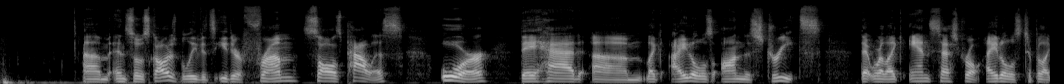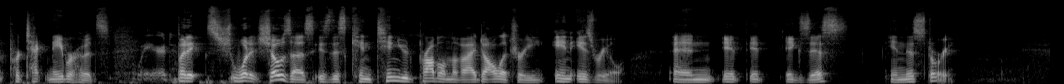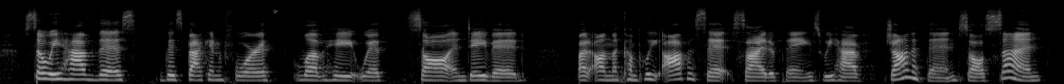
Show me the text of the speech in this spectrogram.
Um, and so scholars believe it's either from Saul's palace or they had um, like idols on the streets that were like ancestral idols to like protect neighborhoods. Weird. But it, what it shows us is this continued problem of idolatry in Israel, and it it exists in this story. So we have this this back and forth love hate with Saul and David, but on the complete opposite side of things, we have Jonathan, Saul's son,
